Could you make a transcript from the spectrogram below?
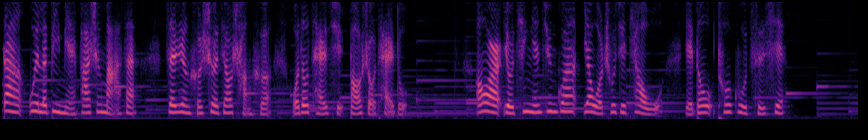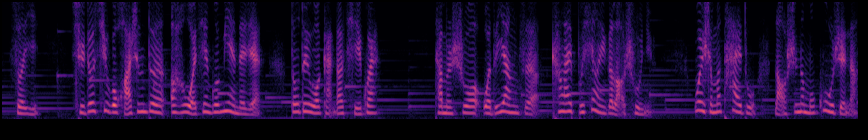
但为了避免发生麻烦，在任何社交场合，我都采取保守态度。偶尔有青年军官邀我出去跳舞，也都托顾辞谢。所以，许多去过华盛顿而和我见过面的人都对我感到奇怪。他们说我的样子看来不像一个老处女，为什么态度老是那么固执呢？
